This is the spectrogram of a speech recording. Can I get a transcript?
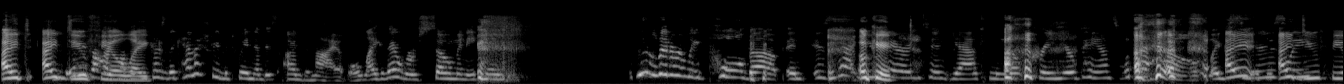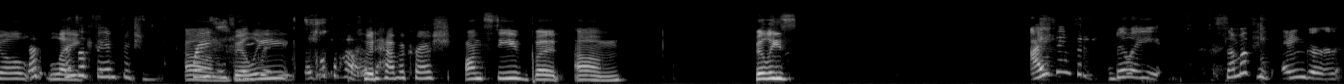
I I do is a hard feel like because the chemistry between them is undeniable. Like there were so many things. He literally pulled up and is that Okay. you, Harrington? Yeah, it's me. Don't cream your pants. What the hell? Like I seriously, I do feel That's, like that's a fanfiction. um Raising to be Billy. Like, what the hell? could have a crush on Steve, but um Billy's I think that Billy, some of his anger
